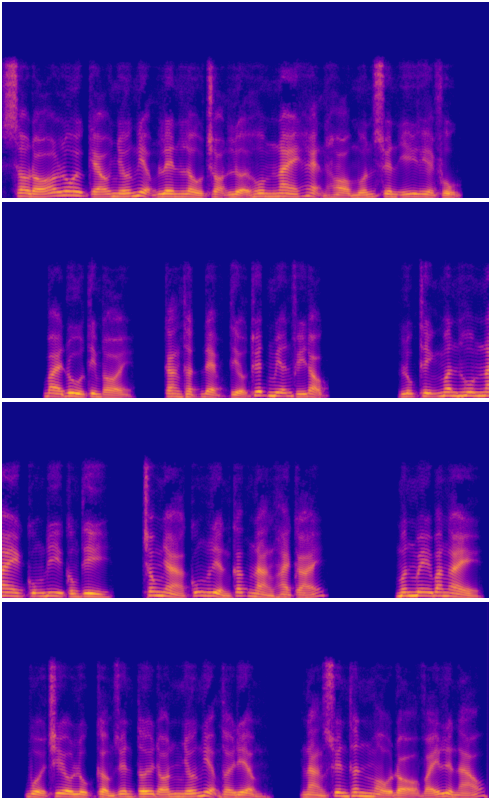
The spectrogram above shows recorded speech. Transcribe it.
sau đó lôi kéo nhớ niệm lên lầu chọn lựa hôm nay hẹn hò muốn xuyên y hề phục. Bài đủ tìm tòi, càng thật đẹp tiểu thuyết miễn phí đọc. Lục Thịnh Mân hôm nay cũng đi công ty, trong nhà cũng liền các nàng hai cái. Mân mê ba ngày, buổi chiều Lục Cẩm Duyên tới đón nhớ nghiệm thời điểm, nàng xuyên thân màu đỏ váy liền áo.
